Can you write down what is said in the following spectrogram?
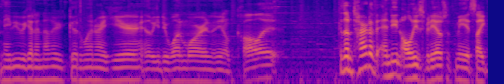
maybe we get another good one right here, and then we can do one more and you know call it. Because I'm tired of ending all these videos with me. It's like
